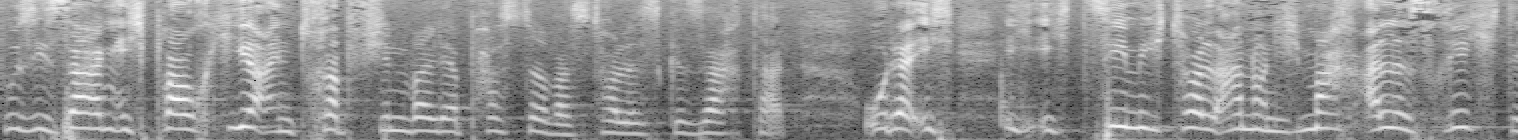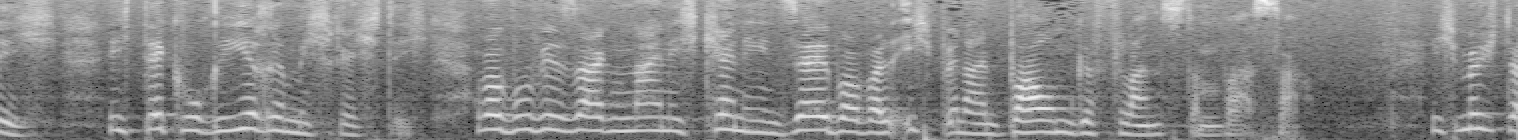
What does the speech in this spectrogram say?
wo sie sagen, ich brauche hier ein Tröpfchen, weil der Pastor was Tolles gesagt hat. Oder ich, ich, ich ziehe mich toll an und ich mache alles richtig. Ich dekoriere mich richtig. Aber wo wir sagen, nein, ich kenne ihn selber, weil ich bin ein Baum gepflanzt im Wasser. Ich möchte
